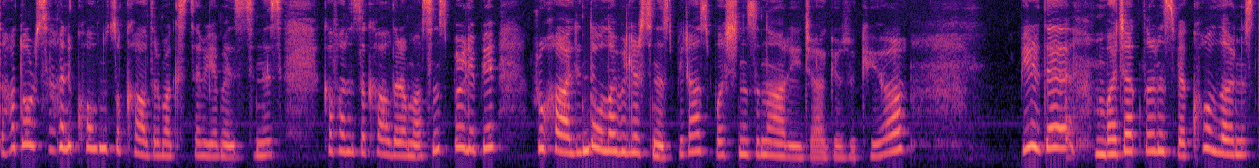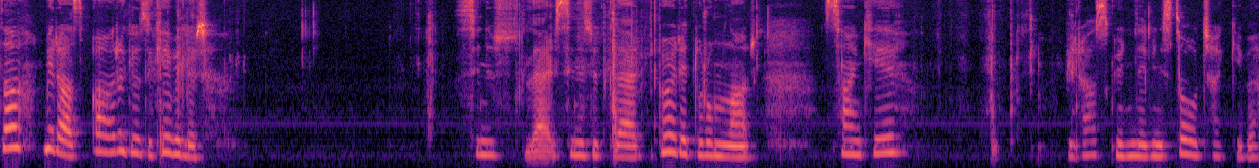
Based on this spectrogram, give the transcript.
Daha doğrusu hani kolunuzu kaldırmak istemeyemezsiniz. Kafanızı kaldıramazsınız. Böyle bir ruh halinde olabilirsiniz. Biraz başınızın ağrıyacağı gözüküyor. Bir de bacaklarınız ve kollarınızda biraz ağrı gözükebilir sinüsler, sinüzitler böyle durumlar sanki biraz gündeminizde olacak gibi.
